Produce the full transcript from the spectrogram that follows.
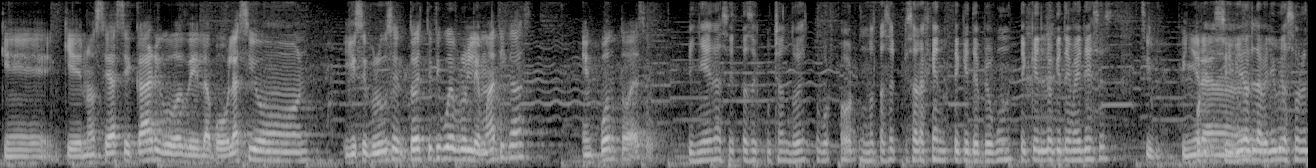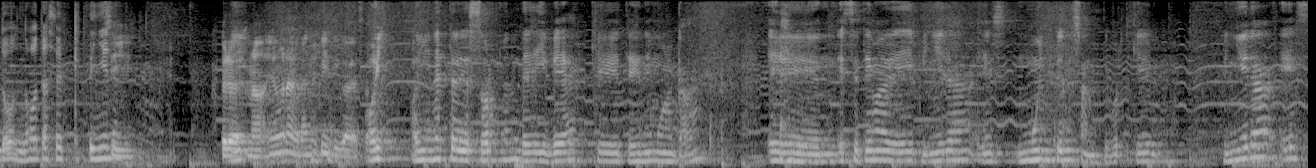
que, que no se hace cargo de la población y que se producen todo este tipo de problemáticas en cuanto a eso. Piñera, si estás escuchando esto, por favor, no te acerques a la gente que te pregunte qué es lo que te mereces. Sí, Porque Piñera... si vieron la película, sobre todo, no te acerques, Piñera. Sí. Pero Y- no, es una gran crítica esa. Hoy, hoy en este desorden de ideas que tenemos acá, eh, ese tema de Piñera es muy interesante porque Piñera es,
